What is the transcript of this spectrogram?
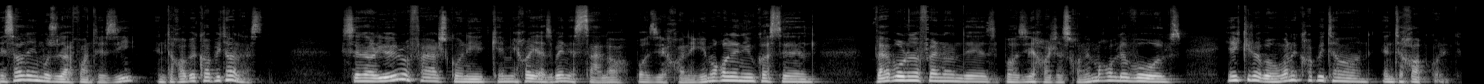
مثال این موضوع در فانتزی انتخاب کاپیتان است. سناریویی رو فرض کنید که می‌خواهید از بین صلاح بازی خانگی مقابل نیوکاسل و برونو فرناندز بازی خارج از خانه مقابل وولفز یکی را به عنوان کاپیتان انتخاب کنید.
